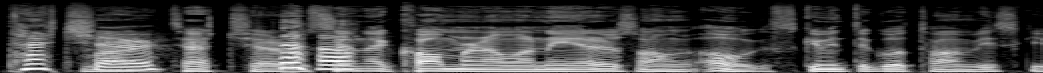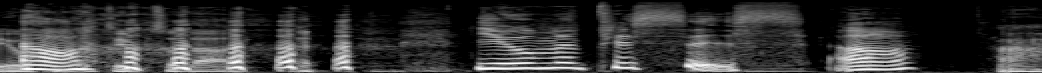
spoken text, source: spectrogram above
Thatcher. Mark Thatcher. Och sen när kamerorna var nere sa hon, oh, ska vi inte gå och ta en whisky? Ja. Typ sådär. jo, men precis. Ja. ja.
